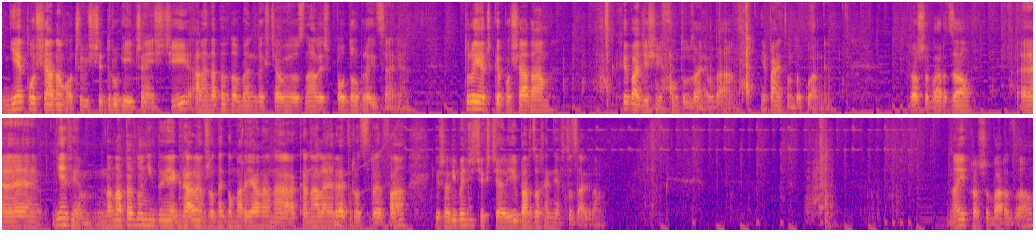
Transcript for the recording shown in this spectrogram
Nie posiadam oczywiście drugiej części, ale na pewno będę chciał ją znaleźć po dobrej cenie. Trójeczkę posiadam, chyba 10 funtów za nią dałem. Nie pamiętam dokładnie. Proszę bardzo. Eee, nie wiem, no na pewno nigdy nie grałem żadnego Mariana na kanale Retro Strefa. Jeżeli będziecie chcieli, bardzo chętnie w to zagram. No i proszę bardzo.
